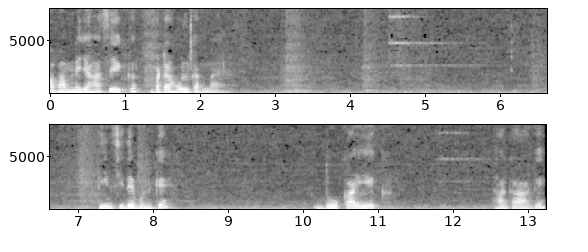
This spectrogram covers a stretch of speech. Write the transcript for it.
अब हमने यहाँ से एक बटन होल करना है। तीन सीधे बुन के, दो का एक, धागा आगे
